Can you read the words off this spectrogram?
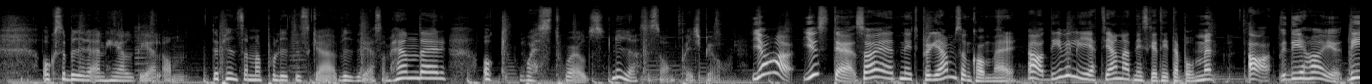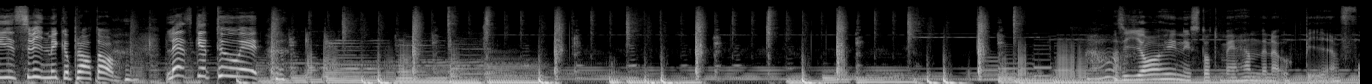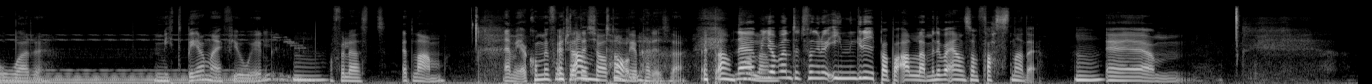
Och så blir det en hel del om det pinsamma politiska vidriga som händer och Westworlds nya säsong på HBO. Ja, just det. Så har jag ett nytt program som kommer. Ja, det vill jag jättegärna att ni ska titta på. Men ja, det har ju. Det är svinmycket att prata om. Let's get to it! Alltså jag har ju nyss stått med händerna upp i en får mittbena if you will och förlöst ett lamm. Nej men jag kommer fortsätta Ett tjata om det. Parisa. Ett antal Nej men jag var inte tvungen att ingripa på alla men det var en som fastnade. mm. Ehm,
